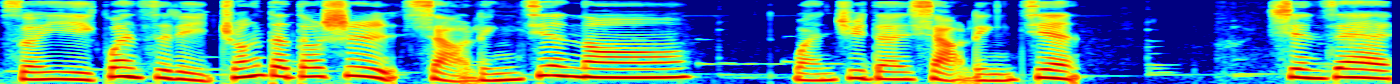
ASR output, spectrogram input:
所以罐子里装的都是小零件哦，玩具的小零件。现在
